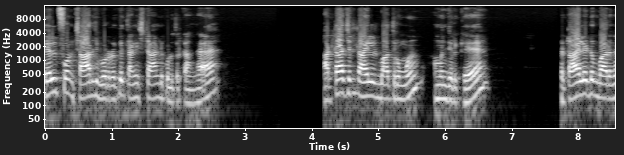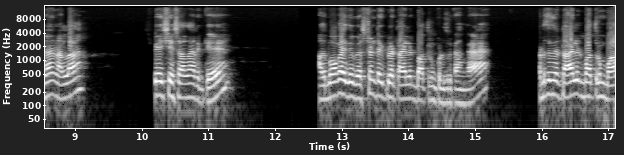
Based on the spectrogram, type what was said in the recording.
செல்ஃபோன் சார்ஜ் போடுறதுக்கு தனி ஸ்டாண்டு கொடுத்துருக்காங்க. அட்டாச்சு டாய்லெட் பாத்ரூமும் அமைஞ்சிருக்கு. இந்த டாய்லெட்டும் பாருங்க நல்லா ஸ்பேஷியஸாக தான் இருக்கு. அது போக இது வெஸ்டர்ன் டைப்ல டாய்லெட் பாத்ரூம் கொடுத்துருக்காங்க. அடுத்து இந்த டாய்லெட் பாத்ரூம் பா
